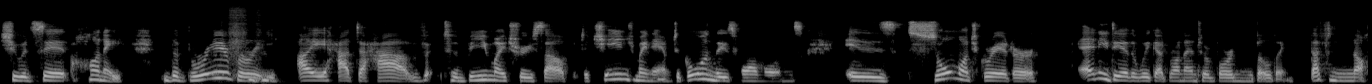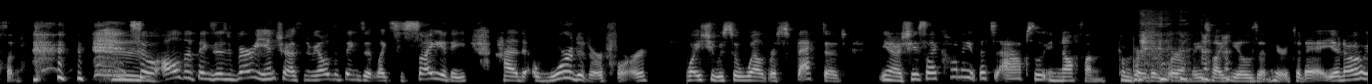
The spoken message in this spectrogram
she would say, honey, the bravery I had to have to be my true self, to change my name, to go on these hormones is so much greater any day of the week I'd run into a burning building. That's nothing. mm. So all the things is very interesting to me. All the things that like society had awarded her for, why she was so well respected. You know, she's like, honey, that's absolutely nothing compared to wearing these high heels in here today. You know,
